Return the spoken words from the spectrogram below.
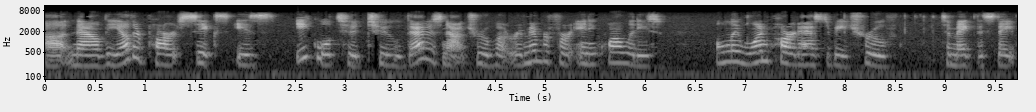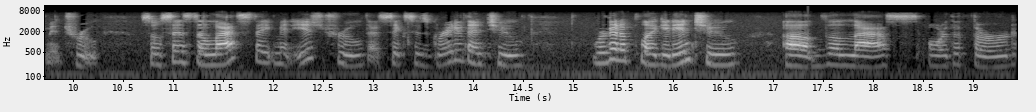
Uh, now, the other part, 6 is equal to 2. That is not true, but remember for inequalities, only one part has to be true to make the statement true. So since the last statement is true, that 6 is greater than 2, we're going to plug it into uh, the last or the third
